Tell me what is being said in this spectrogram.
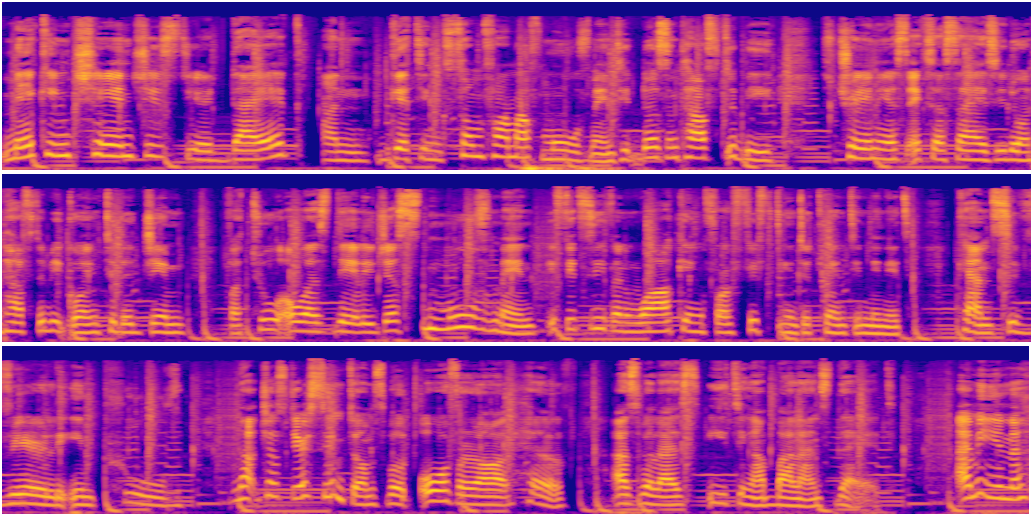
making changes to your diet and getting some form of movement. It doesn't have to be strenuous exercise. You don't have to be going to the gym for two hours daily. Just movement, if it's even walking for 15 to 20 minutes, can severely improve not just your symptoms, but overall health, as well as eating a balanced diet. I mean,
